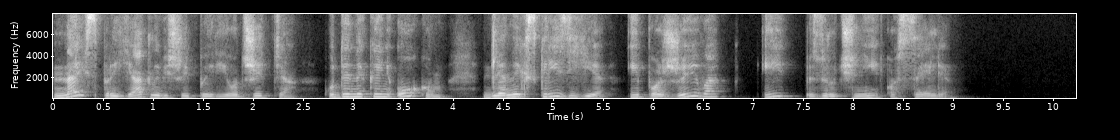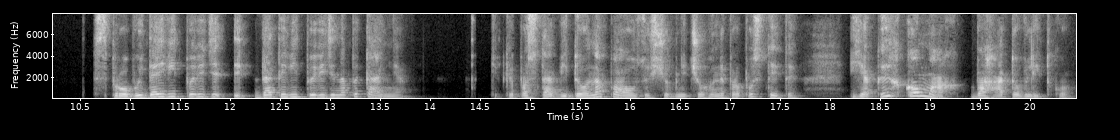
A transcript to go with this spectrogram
найсприятливіший період життя, куди не кинь оком, для них скрізь є і пожива, і зручні оселі. Спробуй дати відповіді на питання. Тільки постав відео на паузу, щоб нічого не пропустити. Яких комах багато влітку?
